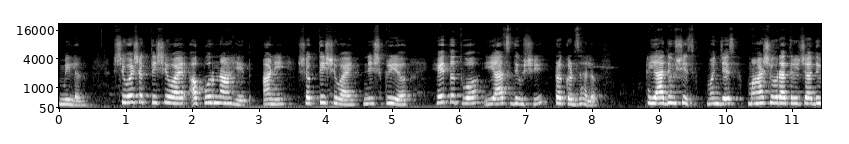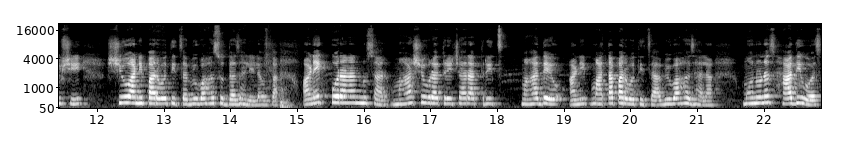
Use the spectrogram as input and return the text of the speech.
मिलन. शिवशक्तीशिवाय अपूर्ण आहेत आणि शक्तीशिवाय निष्क्रिय हे तत्व याच दिवशी प्रकट झालं. या दिवशीच म्हणजेच महाशिवरात्रीच्या दिवशी शिव आणि पार्वतीचा विवाहसुद्धा झालेला होता. अनेक पुराणांनुसार महाशिवरात्रीच्या रात्रीच महादेव आणि माता पार्वतीचा विवाह झाला. म्हणूनच हा दिवस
